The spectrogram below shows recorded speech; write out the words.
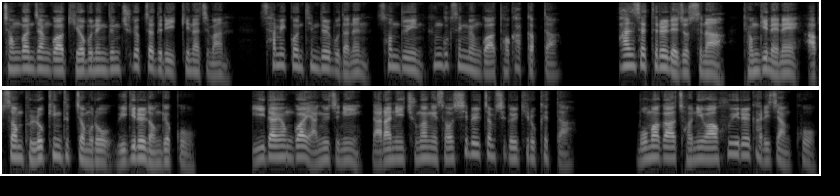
정관장과 기업은행 등 추격자들이 있긴 하지만 3위권 팀들보다는 선두인 흥국생명과 더 가깝다. 한 세트를 내줬으나 경기 내내 앞선 블로킹 득점으로 위기를 넘겼고 이다영과 양유진이 나란히 중앙에서 11점씩을 기록했다. 모마가 전위와 후위를 가리지 않고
